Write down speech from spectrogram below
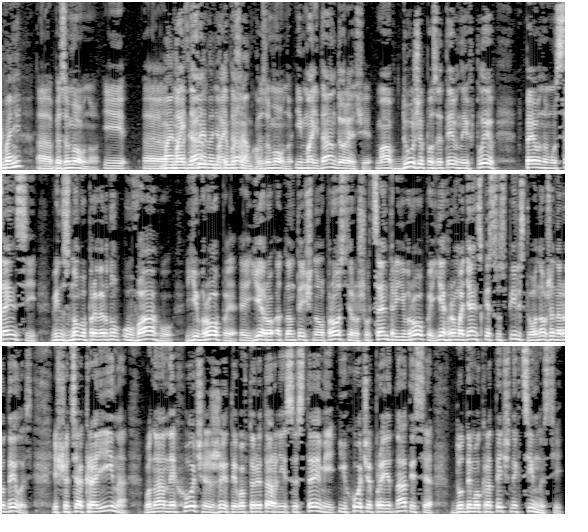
Хіба ні? Е, Безумовно. І е, Має Майдан, звільнення Майдан, Тимошенко. Безумовно. І Майдан, до речі, мав дуже позитивний вплив. Певному сенсі він знову привернув увагу Європи, е, євроатлантичного простору, що в центрі Європи є громадянське суспільство, воно вже народилось, і що ця країна вона не хоче жити в авторитарній системі і хоче приєднатися до демократичних цінностей.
